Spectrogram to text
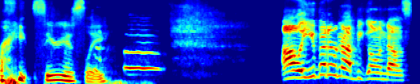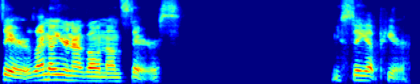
right, seriously. Ollie, you better not be going downstairs. I know you're not going downstairs. You stay up here.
